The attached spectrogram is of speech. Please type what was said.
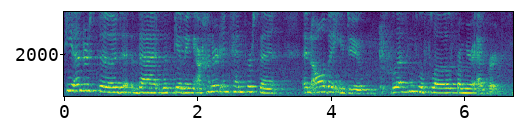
He understood that with giving 110% in all that you do, blessings will flow from your efforts.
